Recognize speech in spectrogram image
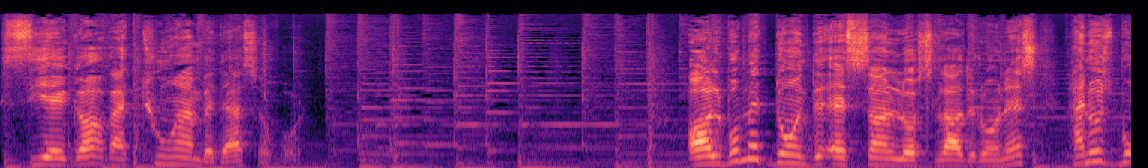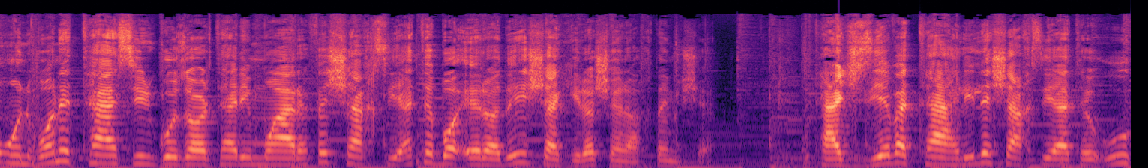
سیگا و تو هم به دست آورد. آلبوم دوند استان لوس لادرونس هنوز به عنوان تاثیرگذارترین معرف شخصیت با اراده شکیرا شناخته میشه. تجزیه و تحلیل شخصیت او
